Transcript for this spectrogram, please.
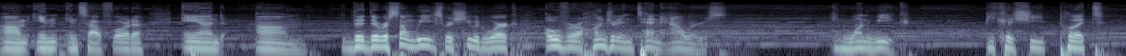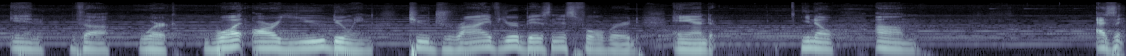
um, in in South Florida, and um, there, there were some weeks where she would work over 110 hours in one week because she put in the work. What are you doing to drive your business forward and you know um as an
